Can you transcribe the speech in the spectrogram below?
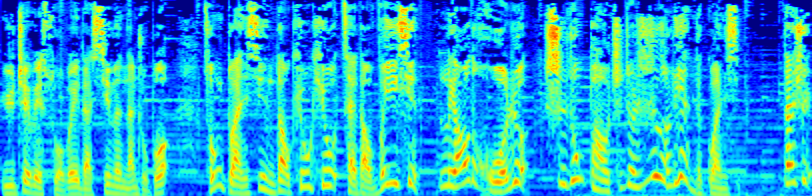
与这位所谓的新闻男主播，从短信到 QQ 再到微信聊得火热，始终保持着热恋的关系。但是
